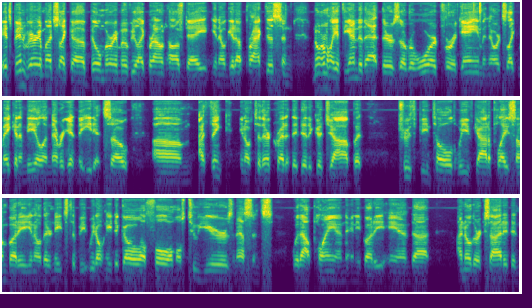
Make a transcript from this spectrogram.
it's been very much like a Bill Murray movie like Groundhog Day. You know, get up, practice, and normally at the end of that, there's a reward for a game, and or it's like making a meal and never getting to eat it. So um, I think you know, to their credit, they did a good job. But truth be told, we've got to play somebody. You know, there needs to be. We don't need to go a full almost two years in essence without playing anybody. And uh, I know they're excited, and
